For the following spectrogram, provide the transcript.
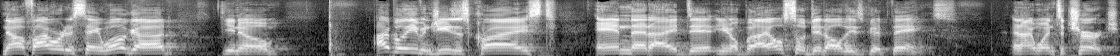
Now, if I were to say, well, God, you know, I believe in Jesus Christ and that I did, you know, but I also did all these good things. And I went to church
